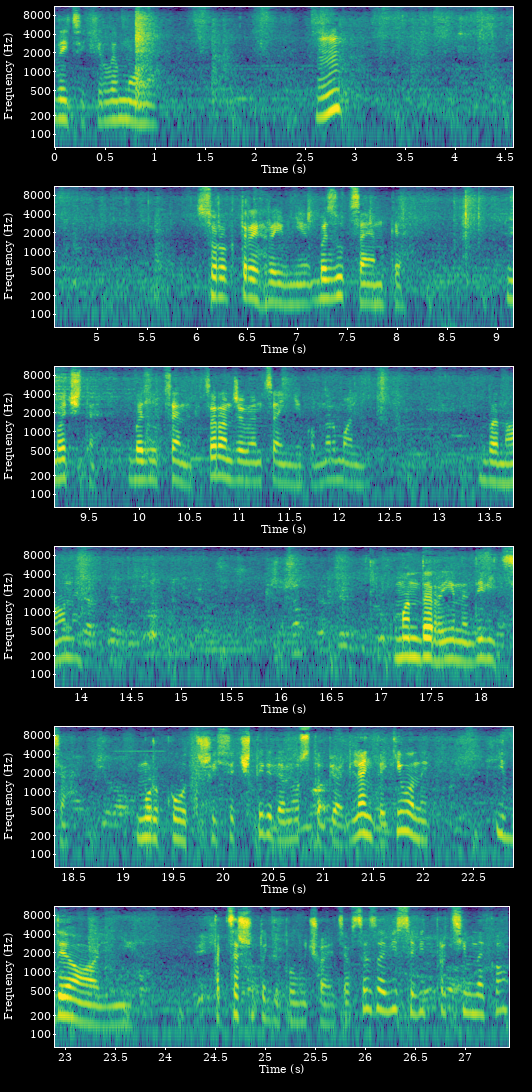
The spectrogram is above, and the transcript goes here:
Дивіться, які лимони. М? 43 гривні, без уценки. Бачите? Без уценки. З оранжевим ценником, нормально. Банани. Мандарини, дивіться. Муркот 64,95. Гляньте, які вони ідеальні. Так це що тоді виходить? Все завісить від працівника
